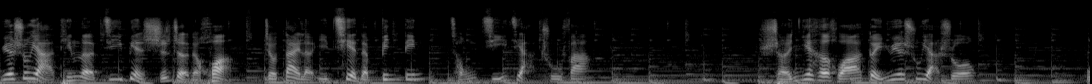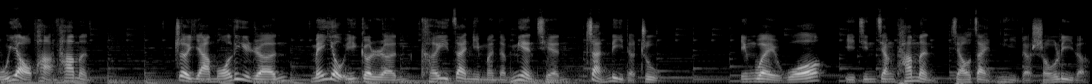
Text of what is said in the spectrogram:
约书亚听了畸变使者的话，就带了一切的兵丁从吉甲出发。神耶和华对约书亚说：“不要怕他们，这亚摩利人没有一个人可以在你们的面前站立得住，因为我已经将他们交在你的手里了。”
